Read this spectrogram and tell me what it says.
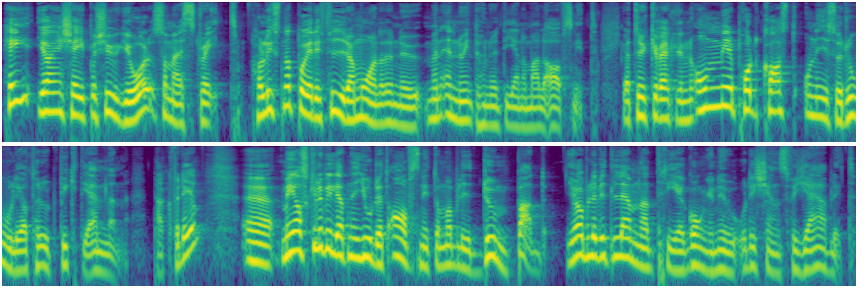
Hej, jag är en tjej på 20 år som är straight. Har lyssnat på er i fyra månader nu, men ännu inte hunnit igenom alla avsnitt. Jag tycker verkligen om er podcast och ni är så roliga och tar upp viktiga ämnen. Tack för det. Eh, men jag skulle vilja att ni gjorde ett avsnitt om att bli dumpad. Jag har blivit lämnad tre gånger nu och det känns för jävligt.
